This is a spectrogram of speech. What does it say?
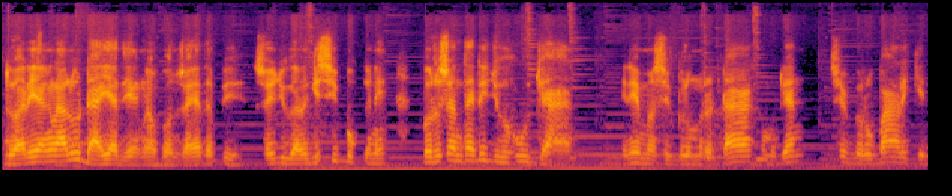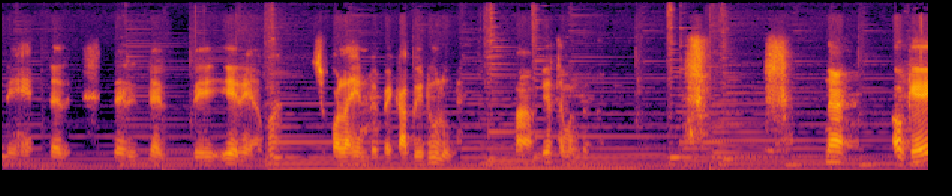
dua hari yang lalu Dayat yang nelfon saya tapi saya juga lagi sibuk ini barusan tadi juga hujan ini masih belum reda kemudian saya baru balik ini dari dari dari, dari ini apa sekolahin PPKP dulu maaf ya teman-teman nah Oke, okay,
